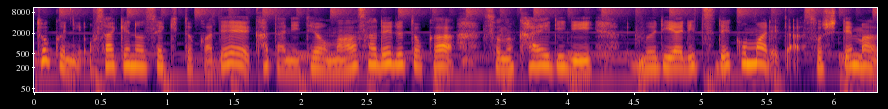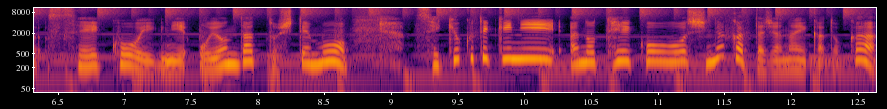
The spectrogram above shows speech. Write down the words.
特にお酒の席とかで肩に手を回されるとかその帰りに無理やり連れ込まれたそしてまあ性行為に及んだとしても積極的にあの抵抗をしなかったじゃないかとか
